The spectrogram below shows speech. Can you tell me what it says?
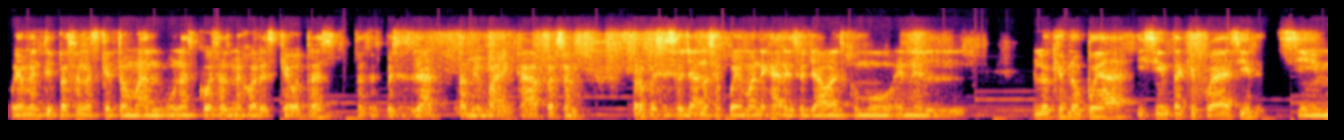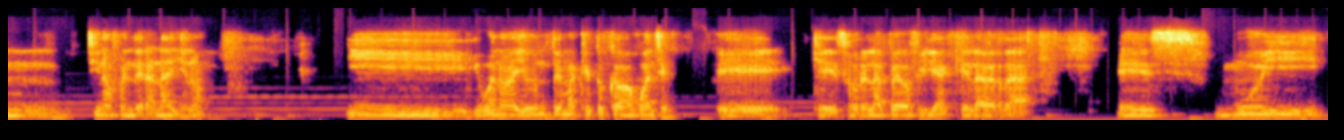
Obviamente hay personas que toman unas cosas mejores que otras, entonces pues eso ya también va en cada persona. Pero pues eso ya no se puede manejar, eso ya va es como en el... Lo que uno pueda y sienta que pueda decir sin, sin ofender a nadie, ¿no? Y, y, bueno, hay un tema que tocaba Juanse, eh, que es sobre la pedofilia, que la verdad es muy,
